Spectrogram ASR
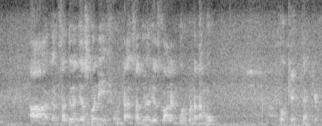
సద్వినియోగం చేసుకొని ఉంటా సద్వినియోగం చేసుకోవాలని కోరుకుంటున్నాము. Okay thank you.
